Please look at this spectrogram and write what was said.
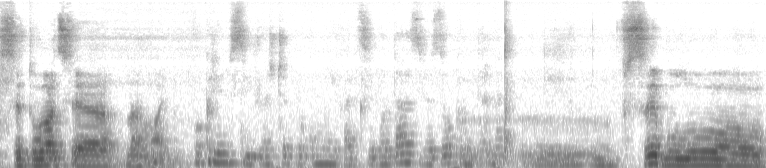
ситуація нормальна. Окрім світла, ще про комунікації, вода, зв'язок, інтернет. Все було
